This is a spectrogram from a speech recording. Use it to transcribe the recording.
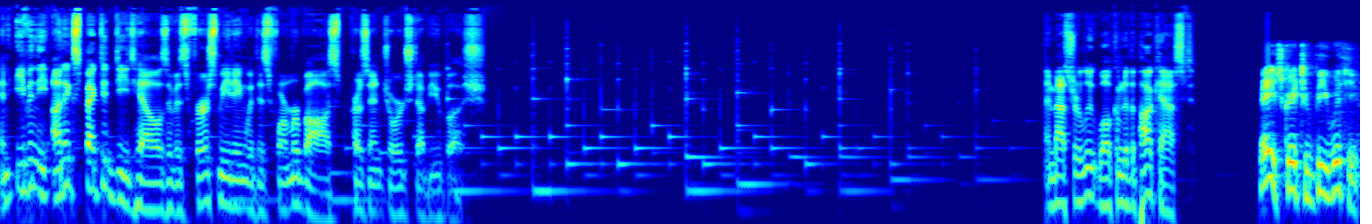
and even the unexpected details of his first meeting with his former boss, President George W. Bush. Ambassador Lute, welcome to the podcast. Hey, it's great to be with you.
